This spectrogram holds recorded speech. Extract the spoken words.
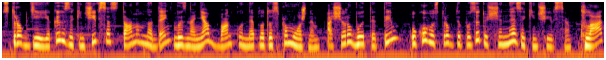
строк дії яких закінчився станом на день визнання банку неплатоспроможним. А що робити тим, у кого строк депозиту ще не закінчився? Вклад,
